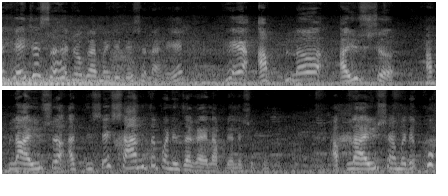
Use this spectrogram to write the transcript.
मग हे जे सहजोगा मेडिटेशन आहे हे आपलं आयुष्य आपलं आयुष्य अतिशय शांतपणे जगायला आपल्याला शिकवतं. आपलं आयुष्यामध्ये खूप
